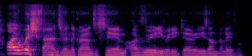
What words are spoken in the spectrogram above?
I wish fans were in the ground to see him. I really, really do. He's unbelievable.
